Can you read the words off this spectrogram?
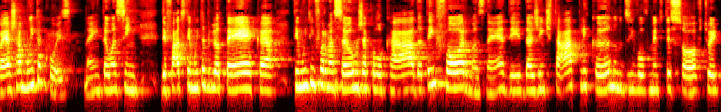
vai achar muita coisa, né? Então, assim, de fato, tem muita biblioteca, tem muita informação já colocada, tem formas, né, de da gente estar tá aplicando no desenvolvimento de software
